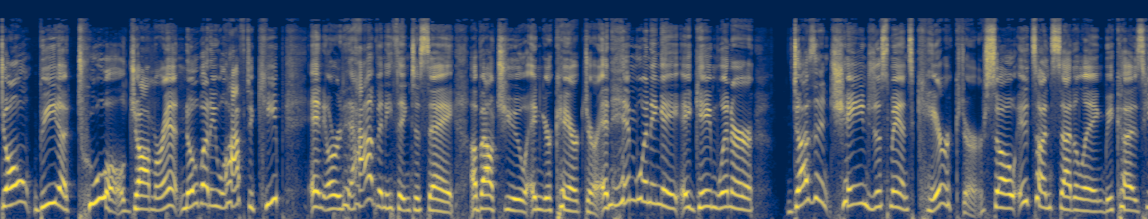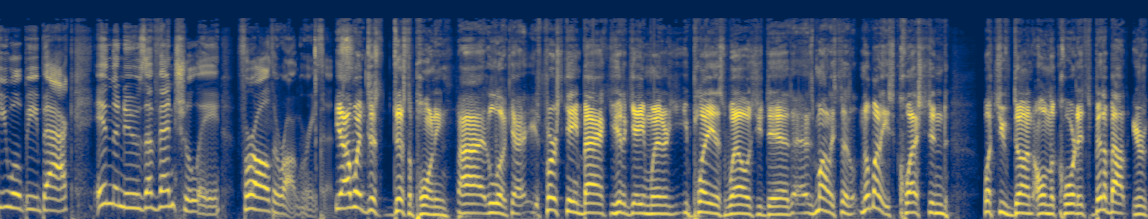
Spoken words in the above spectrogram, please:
Don't be a tool, Ja Morant. Nobody will have to keep and or have anything to say about you and your character. And him winning a, a game winner doesn't change this man's character. So it's unsettling because he will be back in the news eventually for all the wrong reasons. Yeah, I went just disappointing. Uh, look, uh, first game back, you hit a game winner. You play as well as you did. As Molly said, nobody's questioned what you've done on the court. It's been about your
